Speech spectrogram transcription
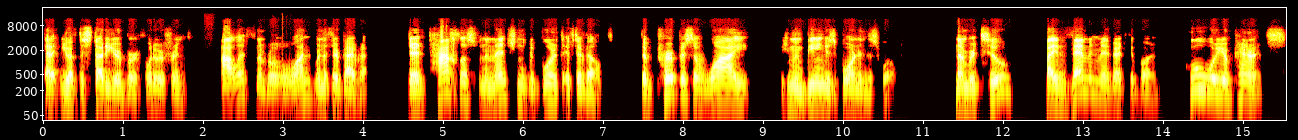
That you have to study your birth. What are we referring to? Aleph, number one, we're in the third paragraph. Der Tachlos from the mention Geburt if Welt. The purpose of why a human being is born in this world. Number two, by Vemen Mevert geboren. Who were your parents?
